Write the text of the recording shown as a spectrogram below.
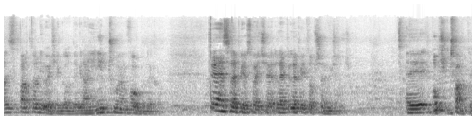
ale spartoliłeś jego odegranie, nie czułem w ogóle go. Więc lepiej, słuchajcie, lepiej, lepiej to przemyśleć. Yy, punkt czwarty.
